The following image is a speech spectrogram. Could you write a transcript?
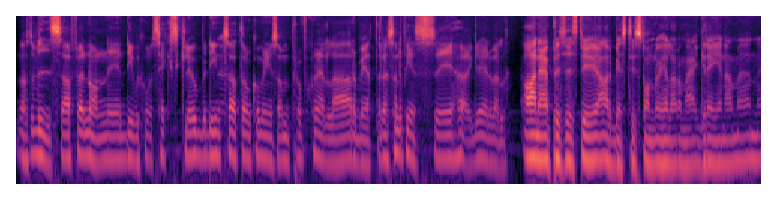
något visa för någon i en division 6-klubb. Det är inte så att de kommer in som professionella arbetare som det finns i högre är det väl. Ja, nej precis. Det är ju arbetstillstånd och hela de här grejerna. Men eh,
